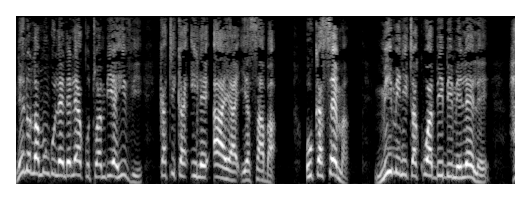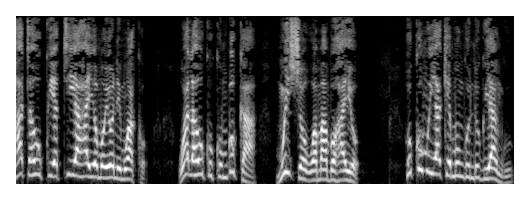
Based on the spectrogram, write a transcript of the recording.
Neno la mungu laendelea kutwambia hivi katika ile aya ya saba. Ukasema mimi nitakuwa bibi milele hata hukuyatia hayo moyoni mwako wala hukukumbuka mwisho wa mambo hayo. Hukumu yake mungu ndugu yangu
